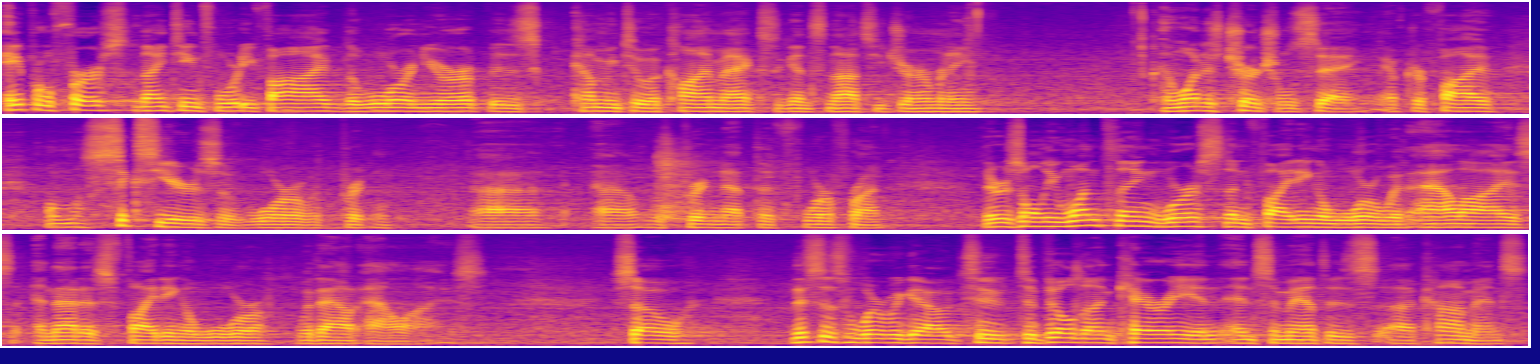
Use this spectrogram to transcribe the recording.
April 1st, 1945. The war in Europe is coming to a climax against Nazi Germany. And what does Churchill say after five, almost six years of war with Britain, uh, uh, with Britain at the forefront? There is only one thing worse than fighting a war with allies, and that is fighting a war without allies. So this is where we go to, to build on Kari and, and Samantha's uh, comments.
